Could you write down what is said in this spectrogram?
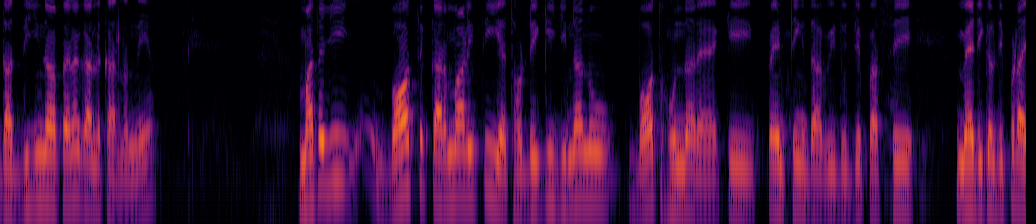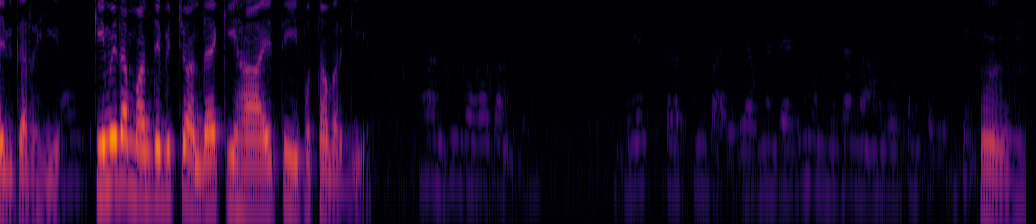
ਦਾਦੀ ਜੀ ਨਾਲ ਪਹਿਲਾਂ ਗੱਲ ਕਰ ਲੈਂਦੇ ਆ ਮਾਤਾ ਜੀ ਬਹੁਤ ਕਰਮ ਵਾਲੀ ਧੀ ਹੈ ਤੁਹਾਡੀ ਕਿ ਜਿਨ੍ਹਾਂ ਨੂੰ ਬਹੁਤ ਹੁਨਰ ਹੈ ਕਿ ਪੇਂਟਿੰਗ ਦਾ ਵੀ ਦੂਜੇ ਪਾਸੇ ਮੈਡੀਕਲ ਦੀ ਪੜ੍ਹਾਈ ਵੀ ਕਰ ਰਹੀ ਹੈ। ਕਿਵੇਂ ਦਾ ਮਨ ਦੇ ਵਿੱਚੋਂ ਆਉਂਦਾ ਹੈ ਕਿ ਹਾਂ ਇਹ ਧੀ ਪੁੱਤਾਂ ਵਰਗੀ ਹੈ? ਹਾਂਜੀ ਬਹੁਤ ਆਉਂਦਾ ਦੇਸ਼ ਤਰੱਕੀ ਪਾਏਗੀ ਆਪਣੇ ਡੈਡੀ ਮੰਮੀ ਦਾ ਨਾਮ ਰੋਸ਼ਨ ਕਰੇਗੀ। ਹੂੰ।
